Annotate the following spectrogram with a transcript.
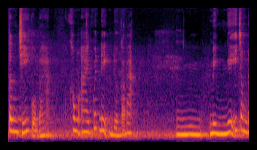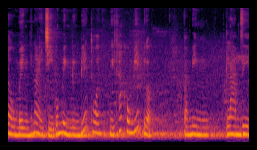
tâm trí của bạn không ai quyết định được các bạn. Mình nghĩ trong đầu mình thế này, chỉ có mình mình biết thôi, người khác không biết được. Và mình làm gì.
